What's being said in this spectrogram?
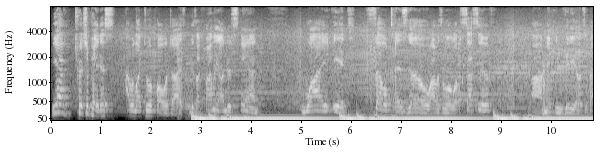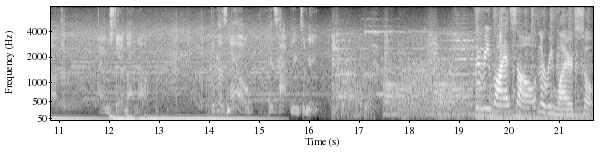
Yeah, Trisha Paytas, I would like to apologize because I finally understand why it felt as though I was a little obsessive uh, making videos about you. I understand that now. Because now, it's happening to me. The Rewired Soul. The Rewired Soul.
